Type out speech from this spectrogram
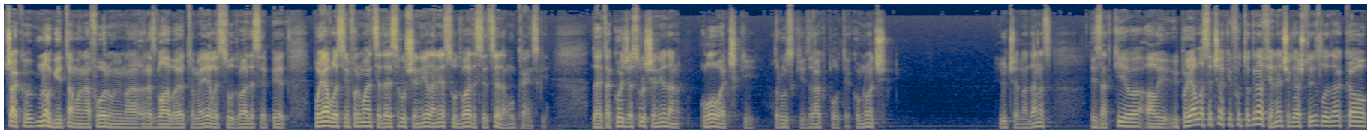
čak mnogi tamo na forumima razglabaju o tome je li Su-25. Pojavila se informacija da je srušen jedan Su-27 ukrajinski, da je također srušen jedan lovački ruski zrakoplov tijekom noći, jučer na danas, iznad Kijeva, ali i pojavila se čak i fotografija nečega što izgleda kao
